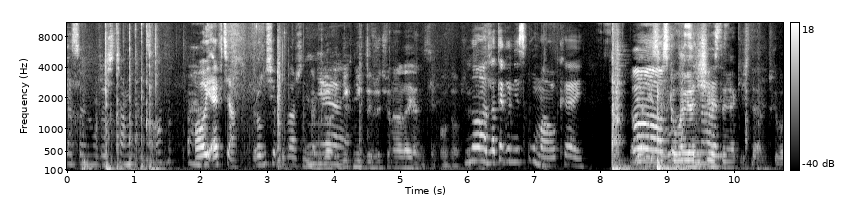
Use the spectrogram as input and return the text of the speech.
Ja sobie może ściągnę, co? Oj, Ewcia. Robi się poważnie. Tak, Nie. no, nikt nigdy w życiu na aleja nic nie podał. No, a dlatego nie skuma, okej. Ja nie skumam, ja dzisiaj profesjonalizm. jestem jakiś ten, chyba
